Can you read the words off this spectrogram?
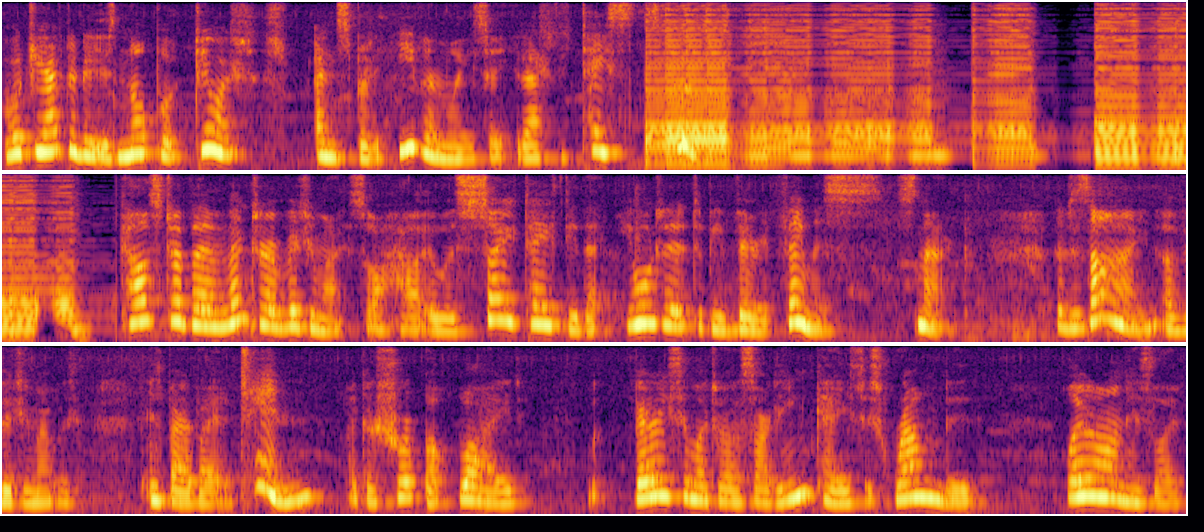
what you have to do is not put too much and spread it evenly so it actually tastes good. Callister, the inventor of Vegemite, saw how it was so tasty that he wanted it to be a very famous snack. The design of Vegemite was inspired by a tin, like a short but wide, very similar to a sardine case, just rounded. Later on in his life,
